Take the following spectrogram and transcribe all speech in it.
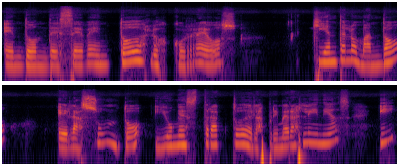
en donde se ven todos los correos quién te lo mandó, el asunto y un extracto de las primeras líneas y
